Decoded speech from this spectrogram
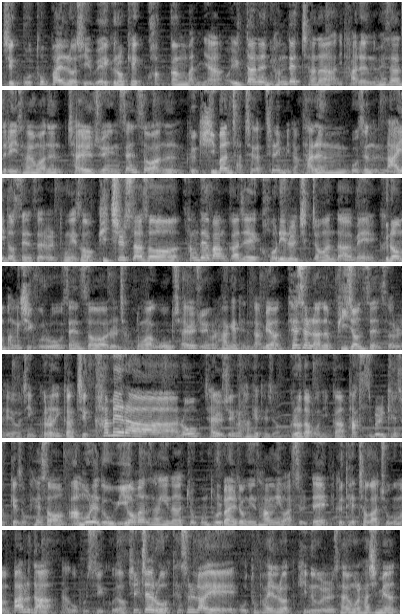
즉 오토파일럿이 왜 그렇게 곽강받냐? 어, 일단은 현대차나 다른 회사들이 사용하는 자율주행 센서와는 그 기반 자체가 틀립니다. 다른 곳은 라이더 센서를 통해서 빛을 쏴서 상대방까지의 거리를 측정한 다음에 그런 방식으로 센서를 작동하고 자율주행을 하게 된다 면 테슬라는 비전 센서를 해요. 즉, 그러니까 즉 카메라로 자율주행을 하게 되죠. 그러다 보니까 학습을 계속 계속 해서 아무래도 위험한 상이나 조금 돌발적인 상황이 왔을 때 그 대처가 조금은 빠르다라고 볼 수 있고요. 실제로 테슬라의 오토파일럿 기능을 사용을 하시면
